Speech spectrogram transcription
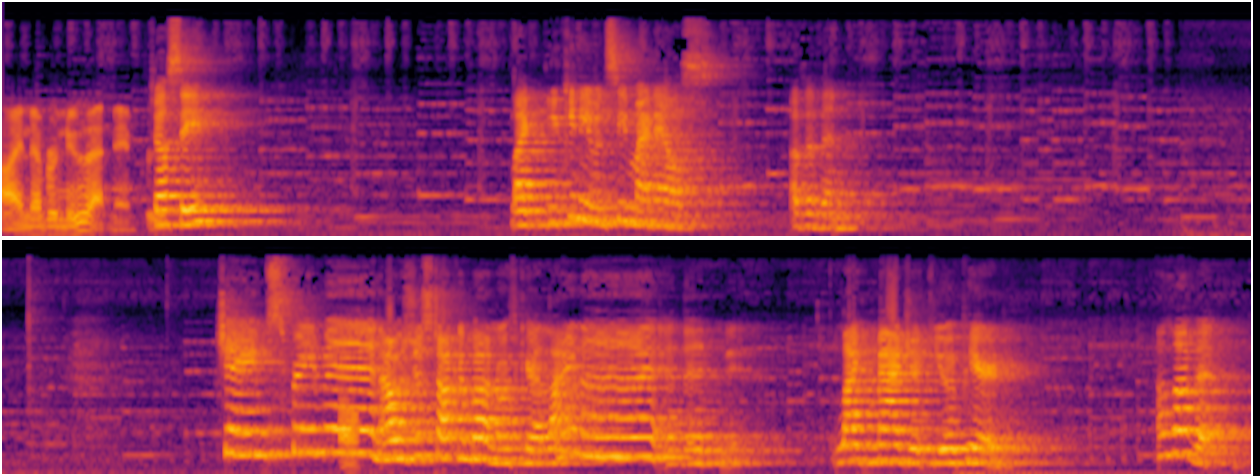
I never knew that name. Y'all see? Like, you can't even see my nails other than. James Freeman! I was just talking about North Carolina, and then, like magic, you appeared. I love it.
